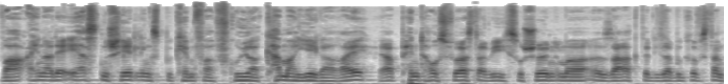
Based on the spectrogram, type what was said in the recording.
war einer der ersten Schädlingsbekämpfer früher Kammerjägerei, ja, Penthouse-Förster, wie ich so schön immer äh, sagte. Dieser Begriff ist dann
